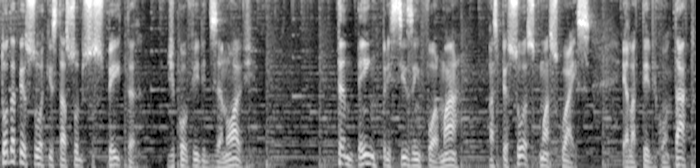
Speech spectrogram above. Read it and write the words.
Toda pessoa que está sob suspeita de Covid-19 também precisa informar as pessoas com as quais ela teve contato,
